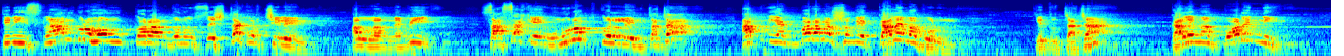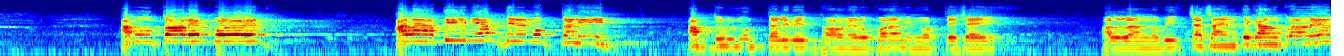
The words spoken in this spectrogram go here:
তিনি ইসলাম গ্রহণ করার জন্য চেষ্টা করছিলেন। আল্লাহ নবী চাচাকে অনুরোধ করলেন, চাচা, আপনি একবার আমার সঙ্গে কালেমা পড়ুন। কিন্তু চাচা কালেমা পড়েননি। আবু তালেব বললেন আলাদিন আব্দুল মুত্তালিব। আব্দুল মুত্তালিবের ধর্মের উপর আমি মরতে চাই। আল্লাহ নবীর চাচা ইন্তেকাল করলেন,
